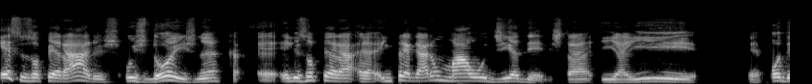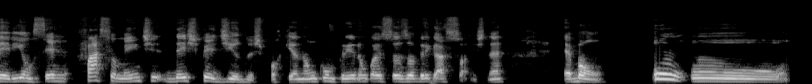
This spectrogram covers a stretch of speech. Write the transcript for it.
Esses operários, os dois, né, é, eles opera, é, empregaram mal o dia deles, tá? E aí é, poderiam ser facilmente despedidos, porque não cumpriram com as suas obrigações. Né? É bom. O, o,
